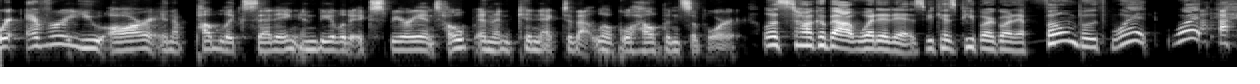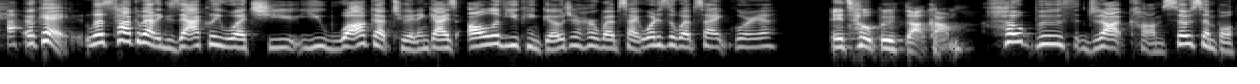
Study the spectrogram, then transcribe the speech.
wherever you are in a public setting and be able to experience hope and then connect to that local help and support. Let's talk about what it is because people are going to phone booth. What? What? okay, let's talk about exactly what you you walk up to it. And guys, all of you can go to her website. What is the website, Gloria? It's hopebooth.com. Hopebooth.com. So simple.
